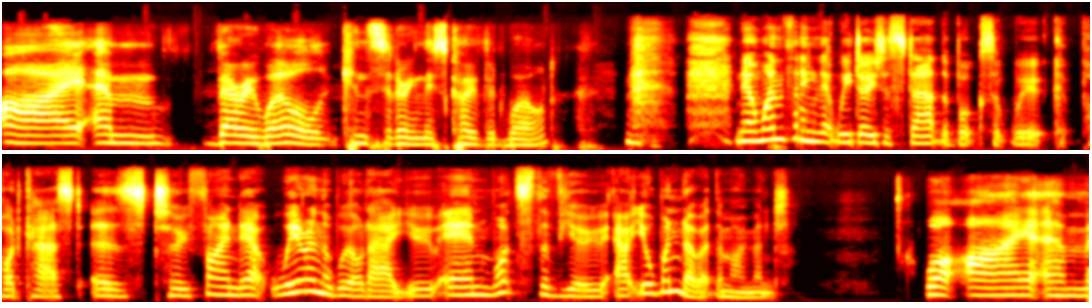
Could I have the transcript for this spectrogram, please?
I am very well considering this COVID world. now, one thing that we do to start the Books at Work podcast is to find out where in the world are you and what's the view out your window at the moment. Well, I am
